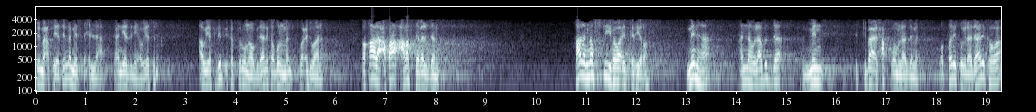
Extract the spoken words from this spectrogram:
بمعصية لم يستحلها كأن يزني أو يسرق. أو يكذب يكفرونه. بذلك ظلما وعدوانا فقال عطاء عرفت فالزم هذا النص فيه فوائد كثيرة منها أنه لا بد من اتباع الحق وملازمته والطريق إلى ذلك هو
